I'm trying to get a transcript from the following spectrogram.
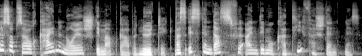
Deshalb sei auch keine neue Stimmabgabe nötig. Was ist denn das für ein Demokratieverständnis?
